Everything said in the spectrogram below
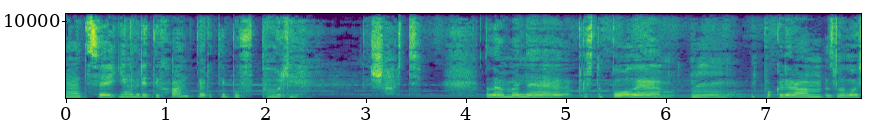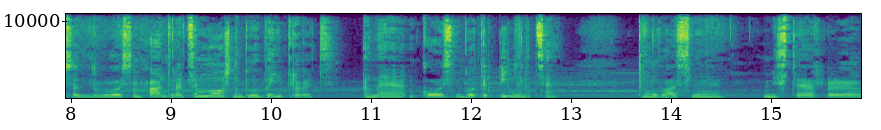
Е, Це Інгрід і Хантер, типу, в полі лежать. Але у мене просто поле по кольорам злилося з волоссям Хантера. Це можна було виправити, але у когось не було терпіння на це. Тому, власне, містер е,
